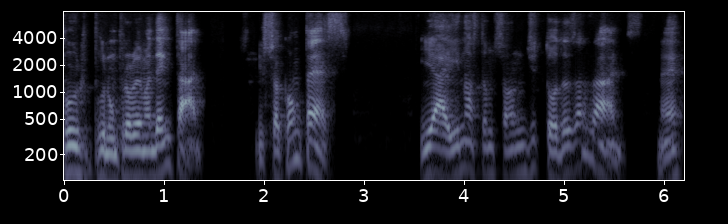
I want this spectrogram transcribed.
por, por um problema dentário. Isso acontece. E aí nós estamos falando de todas as áreas, né?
